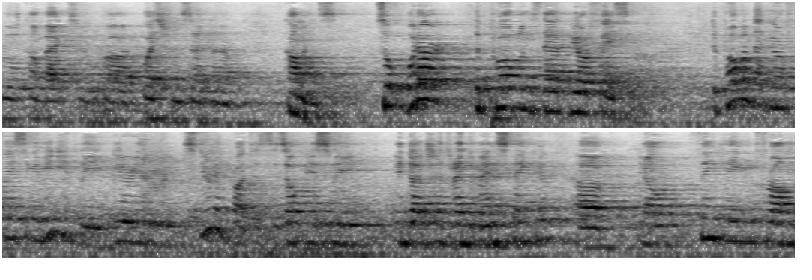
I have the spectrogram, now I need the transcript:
we'll come back to uh, questions and uh, comments. So what are the problems that we are facing? The problem that we are facing immediately here in the student protests is obviously in Dutch het rendementsdenken, uh, you know, thinking from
